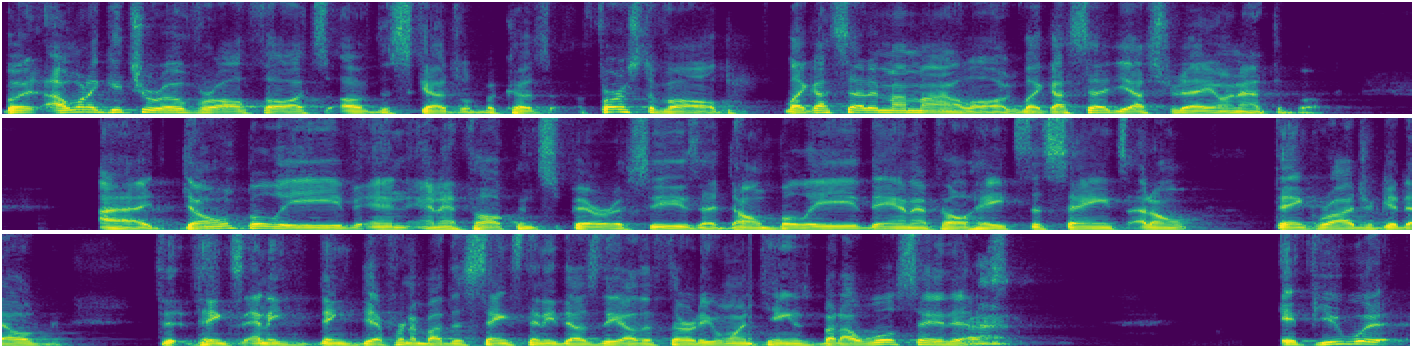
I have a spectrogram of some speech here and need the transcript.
But I want to get your overall thoughts of the schedule because first of all, like I said in my monologue, like I said yesterday on At the Book, I don't believe in NFL conspiracies. I don't believe the NFL hates the Saints. I don't think Roger Goodell th- thinks anything different about the Saints than he does the other 31 teams. But I will say this. Right. If you would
